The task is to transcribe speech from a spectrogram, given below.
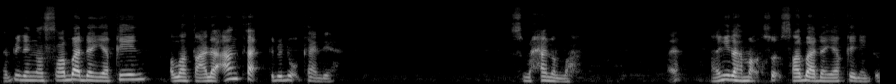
Tapi dengan sabar dan yakin, Allah Ta'ala angkat kedudukan dia. Subhanallah. Eh? Inilah maksud sabar dan yakin itu.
